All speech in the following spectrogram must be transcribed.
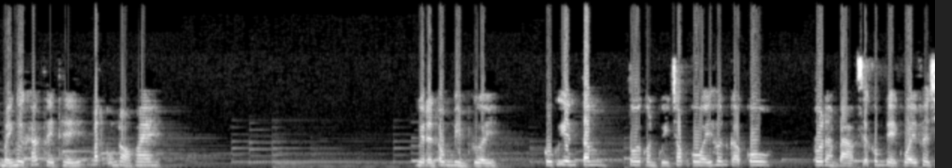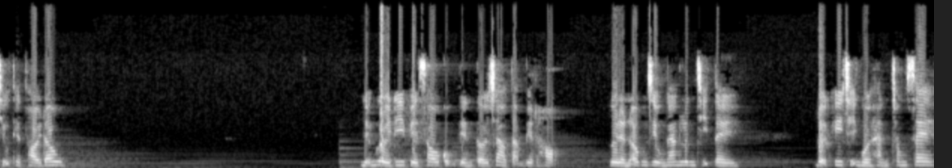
Mấy người khác thấy thế, mắt cũng đỏ hoe. Người đàn ông mỉm cười, cô cứ yên tâm, tôi còn quý trọng cô ấy hơn cả cô. Tôi đảm bảo sẽ không để cô ấy phải chịu thiệt thòi đâu. Những người đi phía sau cũng tiến tới chào tạm biệt họ. Người đàn ông dìu ngang lưng chị Tề. Đợi khi chị ngồi hẳn trong xe,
